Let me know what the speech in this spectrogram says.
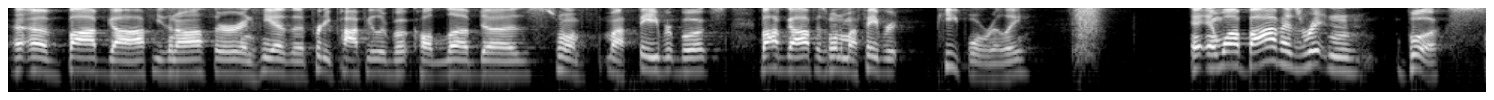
of Bob Goff. He's an author, and he has a pretty popular book called Love Does. It's one of my favorite books. Bob Goff is one of my favorite people, really. And, and while Bob has written books,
